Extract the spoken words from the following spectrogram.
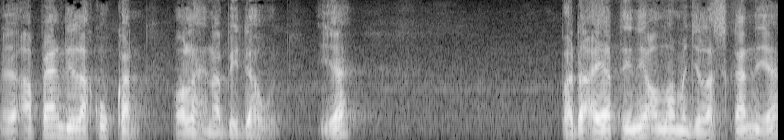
eh, apa yang dilakukan oleh Nabi Daud ya. Pada ayat ini Allah menjelaskan ya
